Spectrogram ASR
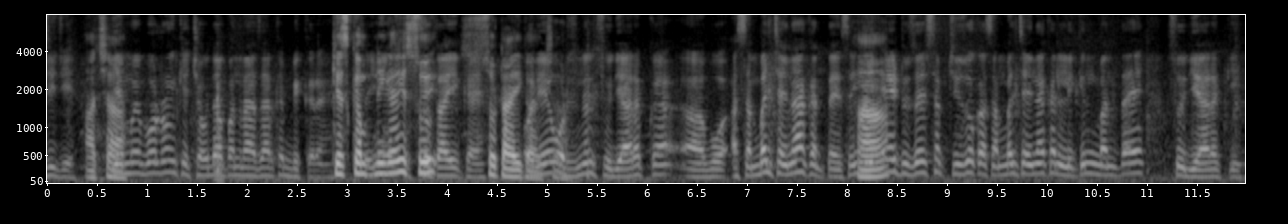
जी जी। अच्छा। ये मैं बोल रहा हूँ कि चौदह पंद्रह हज़ार का बिक रहा है। किस कंपनी का ये? सुई- का है। सोटाई का और ये ओरिजिनल अच्छा सऊदी अरब का वो असम्बल चाइना करता है सही? हाँ। ए टू जेड सब चीज़ों का असम्बल चाइना का लेकिन बनता है सऊदी अरब की।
